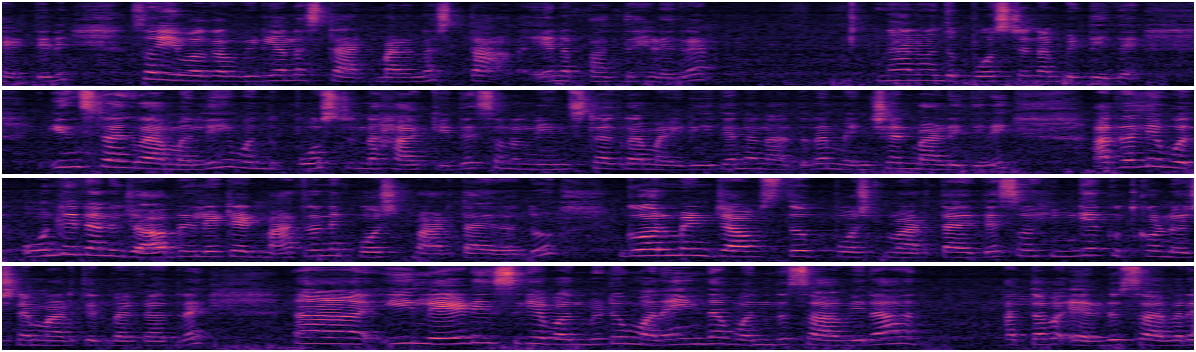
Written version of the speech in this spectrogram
ಹೇಳ್ತೀನಿ. ಸೊ ಇವಾಗ ವಿಡಿಯೋನ ಸ್ಟಾರ್ಟ್ ಮಾಡೋಣ. ಸ್ಟಾ ಏನಪ್ಪ ಅಂತ ಹೇಳಿದರೆ ನಾನು ಒಂದು ಪೋಸ್ಟನ್ನು ಬಿಟ್ಟಿದ್ದೆ. ಇನ್ಸ್ಟಾಗ್ರಾಮಲ್ಲಿ ಒಂದು ಪೋಸ್ಟನ್ನು ಹಾಕಿದ್ದೆ. ಸೊ ನನ್ನ ಇನ್ಸ್ಟಾಗ್ರಾಮ್ ಐ ಡಿ ಇದೆ. ನಾನು ಅದನ್ನು ಮೆನ್ಷನ್ ಮಾಡಿದ್ದೀನಿ. ಅದರಲ್ಲಿ ಓನ್ಲಿ ನಾನು ಜಾಬ್ ರಿಲೇಟೆಡ್ ಮಾತ್ರನೇ ಪೋಸ್ಟ್ ಮಾಡ್ತಾ ಇರೋದು. ಗೌರ್ಮೆಂಟ್ ಜಾಬ್ಸ್ದು ಪೋಸ್ಟ್ ಮಾಡ್ತಾ ಇದ್ದೆ. ಸೊ ಹೀಗೆ ಕುತ್ಕೊಂಡು ಯೋಚನೆ ಮಾಡ್ತಿರ್ಬೇಕಾದ್ರೆ ಈ ಲೇಡೀಸ್ಗೆ ಬಂದುಬಿಟ್ಟು ಮನೆಯಿಂದ ಒಂದು ಸಾವಿರ ಅಥವಾ ಎರಡು ಸಾವಿರ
